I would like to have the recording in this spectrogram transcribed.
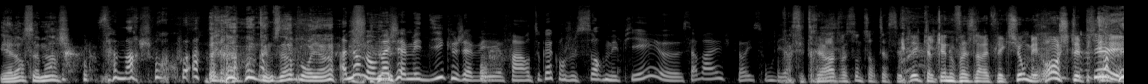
Et alors, ça marche? Ça marche pourquoi? Comme ça, pour rien Ah non, mais on m'a jamais dit que j'avais. Enfin, en tout cas, quand je sors mes pieds, euh, ça va. tu Ils sont bien. Enfin, c'est très rare de toute façon de sortir ses pieds, que quelqu'un nous fasse la réflexion, mais range tes pieds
